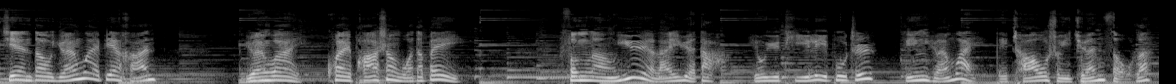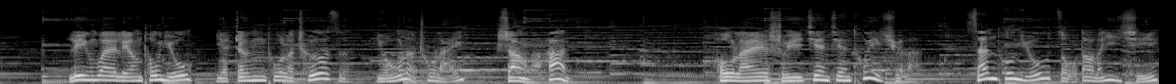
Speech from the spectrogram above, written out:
见到员外便喊：“员外，快爬上我的背！”风浪越来越大，由于体力不支。丁员外被潮水卷走了，另外两头牛也挣脱了车子，游了出来，上了岸。后来水渐渐退去了，三头牛走到了一起，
